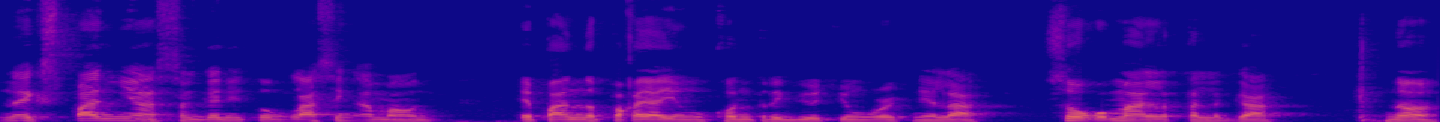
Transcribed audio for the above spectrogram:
na-expand niya sa ganitong klaseng amount, eh paano pa kaya yung contribute yung work nila? So kumalat talaga. No.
